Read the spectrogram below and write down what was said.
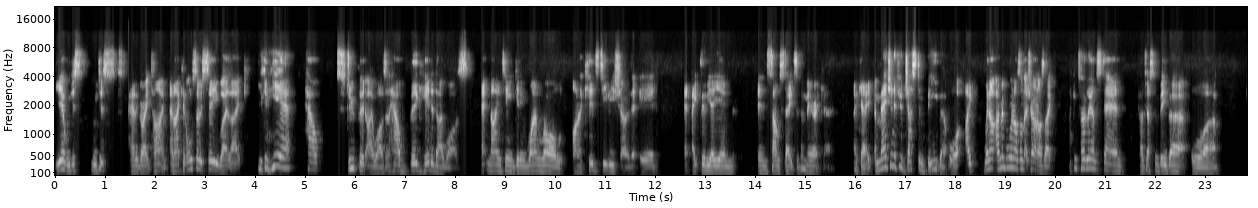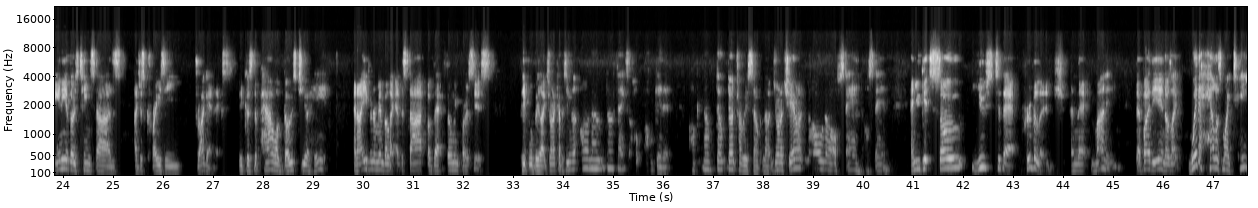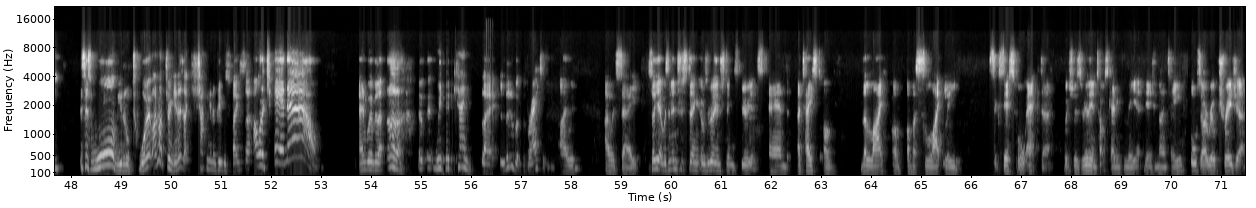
yeah, we just we just had a great time. And I can also see why, like, you can hear how stupid I was and how big headed I was at 19, getting one role on a kids' TV show that aired at 8:30 a.m. in some states of America. Okay, imagine if you're Justin Bieber or I. When I, I remember when I was on that show and I was like, I can totally understand how Justin Bieber or any of those teen stars are just crazy drug addicts because the power goes to your head. And I even remember like at the start of that filming process, people would be like, "Do you want a cup of tea?" Like, "Oh no, no, thanks. I'll, I'll get it. I'll, no, don't don't trouble yourself. No, do you want a chair?" No, no, I'll stand. I'll stand. And you get so used to that privilege and that money that by the end I was like, "Where the hell is my tea? This is warm, you little twerp. I'm not drinking it." It's like chucking it in people's faces. Like, I want a chair now. And we were like, "Ugh." We became like a little bit bratty. I would I would say. So yeah, it was an interesting, it was a really interesting experience and a taste of the life of, of a slightly successful actor, which was really intoxicating for me at the age of 19. Also a real treasure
